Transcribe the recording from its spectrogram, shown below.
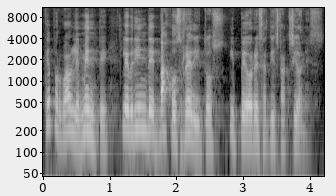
que probablemente le brinde bajos réditos y peores satisfacciones.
